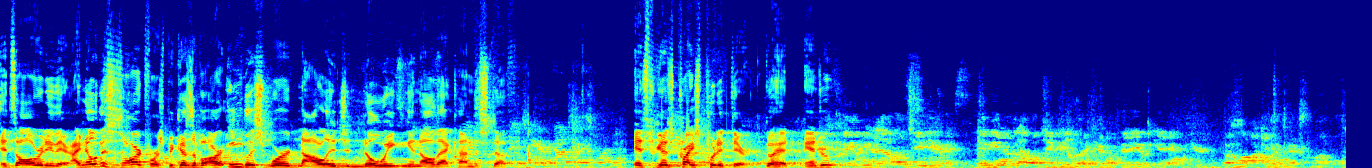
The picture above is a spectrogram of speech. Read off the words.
It's already there. I know this is hard for us because of our English word knowledge and knowing and all that kind of stuff. It's because Christ put it there. Go ahead, Andrew. Maybe an analogy, maybe an analogy would be like in a video game when you're unlocking the next level.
